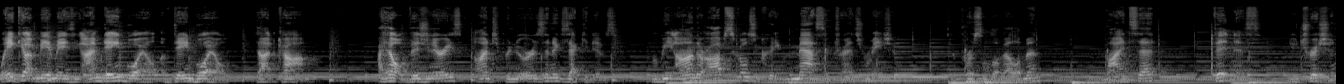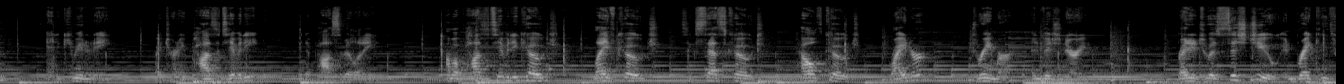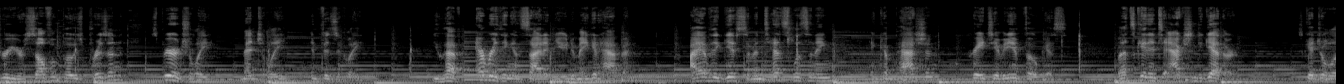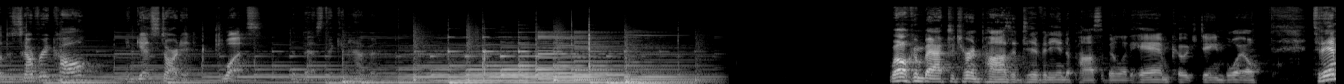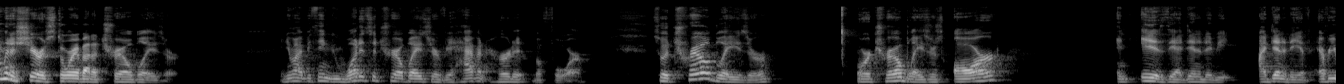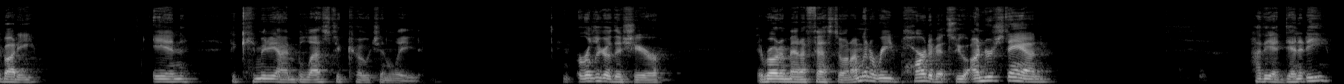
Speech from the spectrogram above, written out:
Wake up and be amazing. I'm Dane Boyle of daneboyle.com. I help visionaries, entrepreneurs, and executives move beyond their obstacles and create massive transformation through personal development, mindset, fitness, nutrition, and community by turning positivity into possibility. I'm a positivity coach, life coach, success coach, health coach, writer, dreamer, and visionary. Ready to assist you in breaking through your self imposed prison spiritually, mentally, and physically. You have everything inside of you to make it happen. I have the gifts of intense listening and compassion, creativity, and focus. Let's get into action together. Schedule a discovery call and get started. What's the best that can happen? Welcome back to Turn Positivity into Possibility. Hey, I'm Coach Dane Boyle. Today I'm going to share a story about a trailblazer. And you might be thinking, what is a trailblazer if you haven't heard it before? So, a trailblazer or trailblazers are and is the identity identity of everybody in the community I'm blessed to coach and lead. And earlier this year, they wrote a manifesto, and I'm going to read part of it so you understand how the identity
